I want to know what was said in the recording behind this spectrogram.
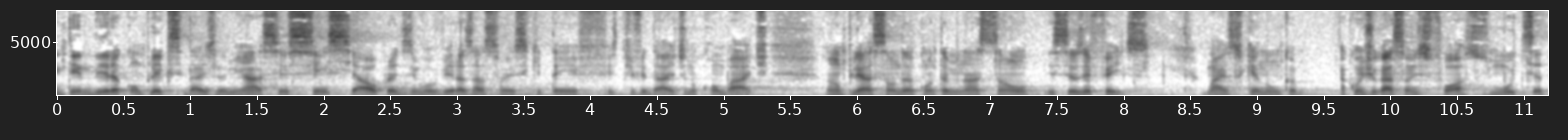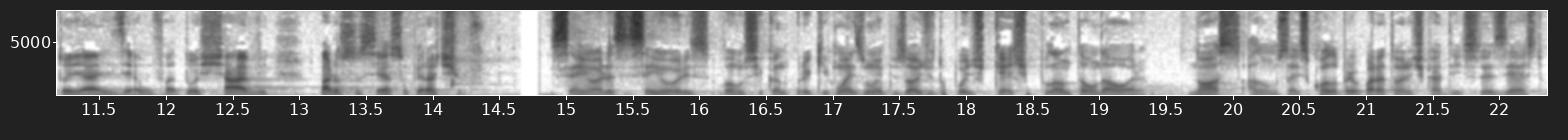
Entender a complexidade da ameaça é essencial para desenvolver as ações que têm efetividade no combate, ampliação da contaminação e seus efeitos. Mais do que nunca, a conjugação de esforços multissetoriais é um fator chave para o sucesso operativo. Senhoras e senhores, vamos ficando por aqui com mais um episódio do podcast Plantão da Hora. Nós, alunos da Escola Preparatória de Cadetes do Exército,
